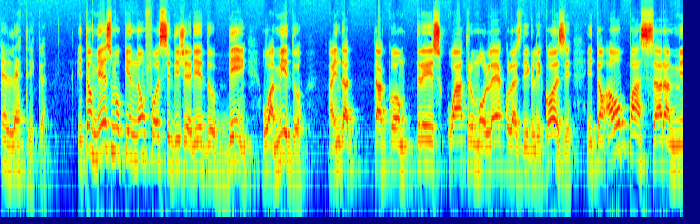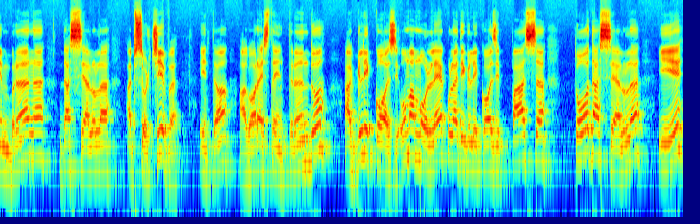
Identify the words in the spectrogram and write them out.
elétrica. Então, mesmo que não fosse digerido bem o amido, ainda está com três, quatro moléculas de glicose, então ao passar a membrana da célula absortiva, então agora está entrando a glicose. Uma molécula de glicose passa toda a célula e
